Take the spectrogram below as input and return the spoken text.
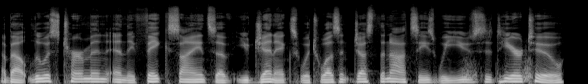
about Lewis Terman and the fake science of eugenics, which wasn't just the Nazis, we use it here too,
